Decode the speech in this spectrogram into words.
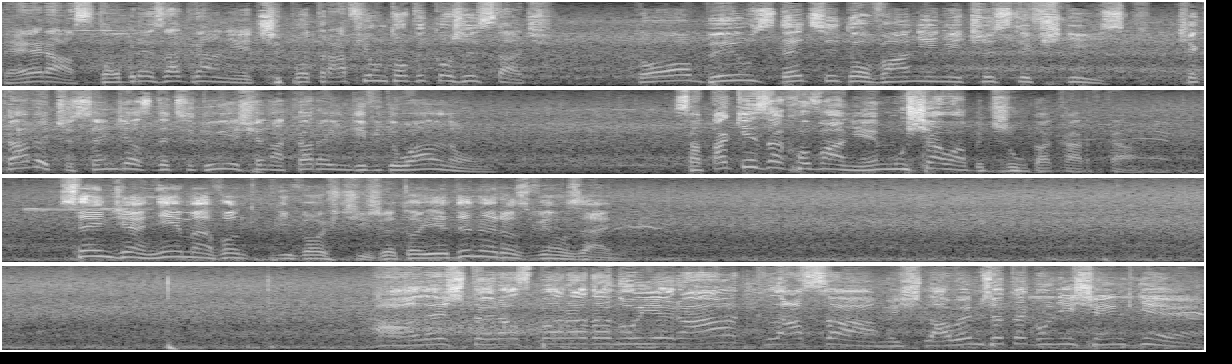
Teraz dobre zagranie, czy potrafią to wykorzystać? To był zdecydowanie nieczysty wślizg. Ciekawe, czy sędzia zdecyduje się na karę indywidualną. Za takie zachowanie musiała być żółta kartka. Sędzia nie ma wątpliwości, że to jedyne rozwiązanie. Ależ teraz parada Neuera, klasa. Myślałem, że tego nie sięgnie.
